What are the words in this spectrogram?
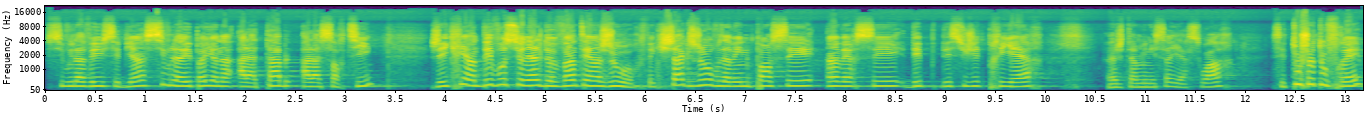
Si vous l'avez eu, c'est bien. Si vous ne l'avez pas eu, il y en a à la table à la sortie. J'ai écrit un dévotionnel de 21 jours. Fait que chaque jour, vous avez une pensée inversée, des, des sujets de prière. J'ai terminé ça hier soir. C'est tout chaud, tout frais,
